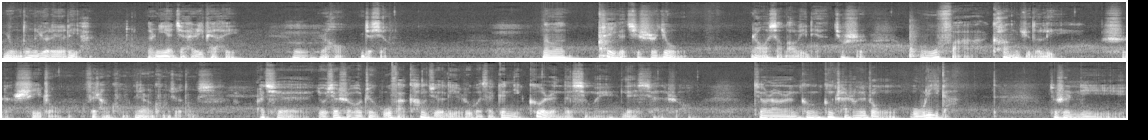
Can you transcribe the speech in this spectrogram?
涌动的越来越厉害。但是你眼前还是一片黑。嗯，然后你就醒了。那么，这个其实又让我想到了一点，就是无法抗拒的力，是的，是一种非常恐、令人恐惧的东西。而且有些时候，这个无法抗拒的力，如果在跟你个人的行为联系起来的时候，就让人更更产生一种无力感，就是你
